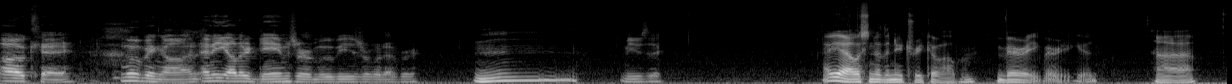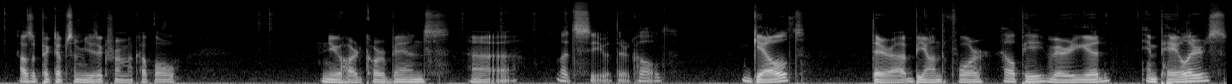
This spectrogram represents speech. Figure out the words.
okay, moving on. Any other games or movies or whatever? Mm. Music. Oh yeah, I listened to the new Trico album. Very, very good. Uh, I also picked up some music from a couple new hardcore bands. Uh, let's see what they're called. Geld, their uh, Beyond the Floor LP, very good. Impalers,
